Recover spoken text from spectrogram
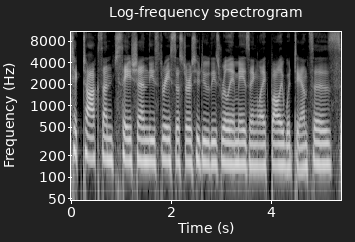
TikTok sensation, these three sisters who do these really amazing like Bollywood dances.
